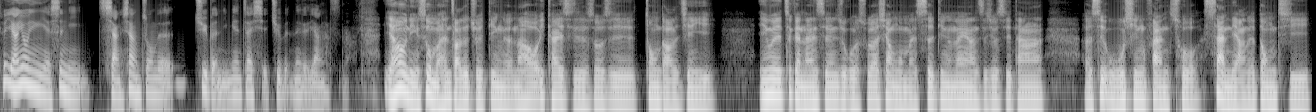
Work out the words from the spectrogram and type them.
所以杨祐宁也是你想象中的剧本里面在写剧本那个样子吗？杨祐宁是我们很早就决定了，然后一开始的时候是中导的建议。因为这个男生如果说要像我们设定的那样子，就是他呃是无心犯错、善良的动机，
